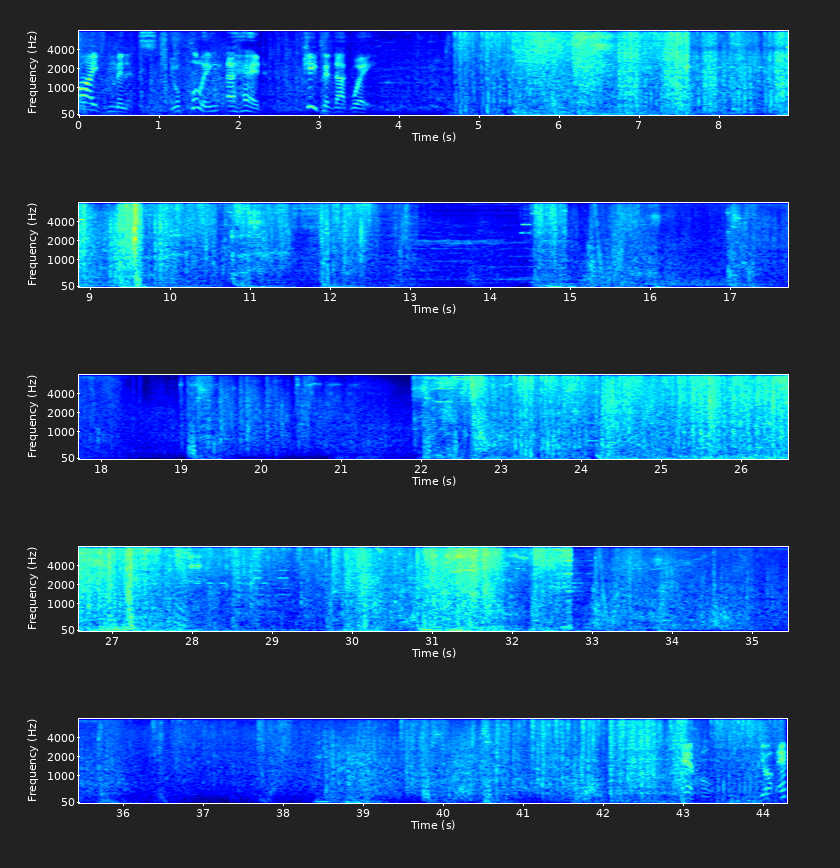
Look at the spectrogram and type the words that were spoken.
Five minutes. You're pulling ahead. Keep it that way.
